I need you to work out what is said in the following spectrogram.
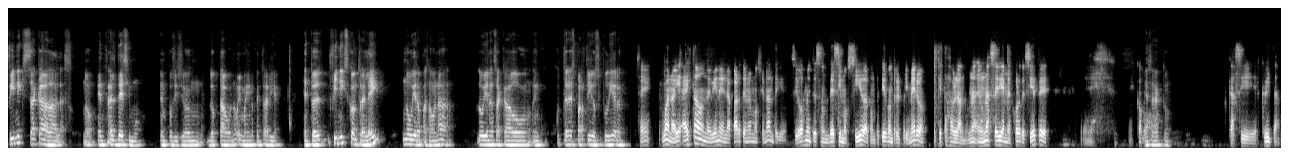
Phoenix saca a Dallas, ¿no? Entra el décimo en posición de octavo, ¿no? Me imagino que entraría. Entonces, Phoenix contra LA no hubiera pasado nada. Lo hubieran sacado en tres partidos si pudieran. Sí, bueno, ahí, está donde viene la parte no emocionante, que si vos metes a un décimo SID a competir contra el primero, ¿qué estás hablando? en una serie mejor de siete, es como Exacto. casi escrita.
